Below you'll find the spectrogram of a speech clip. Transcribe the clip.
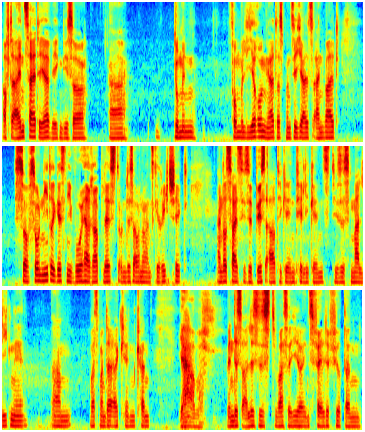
auf der einen Seite ja wegen dieser äh, dummen Formulierung, ja, dass man sich als Anwalt so auf so ein niedriges Niveau herablässt und das auch noch ans Gericht schickt. Andererseits diese bösartige Intelligenz, dieses maligne, ähm, was man da erkennen kann. Ja, aber wenn das alles ist, was er hier ins Felde führt, dann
